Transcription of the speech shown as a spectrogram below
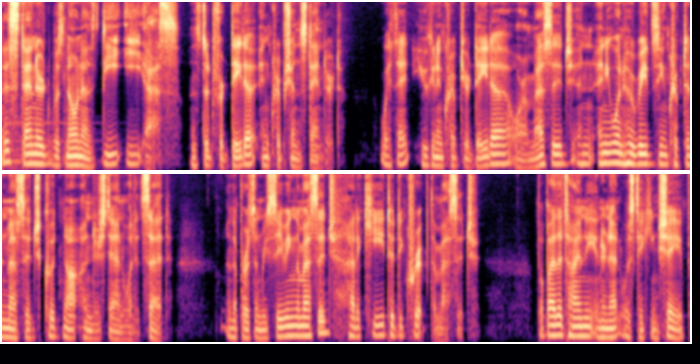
This standard was known as DES and stood for Data Encryption Standard. With it, you can encrypt your data or a message, and anyone who reads the encrypted message could not understand what it said. And the person receiving the message had a key to decrypt the message. But by the time the internet was taking shape,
